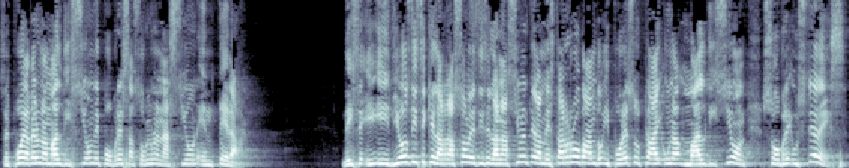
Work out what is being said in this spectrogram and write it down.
Se puede haber una maldición de pobreza sobre una nación entera. Dice, y, Dios dice que la razón es, dice, la nación entera me está robando y por eso cae una maldición sobre ustedes.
